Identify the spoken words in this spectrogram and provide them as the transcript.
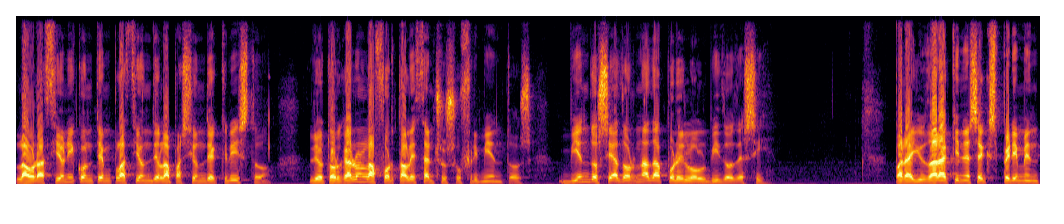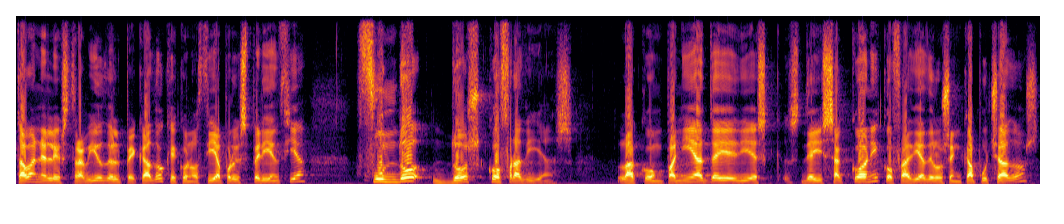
La oración y contemplación de la pasión de Cristo le otorgaron la fortaleza en sus sufrimientos, viéndose adornada por el olvido de sí para ayudar a quienes experimentaban el extravío del pecado que conocía por experiencia, fundó dos cofradías, la Compañía de, Isaac Coni, Cofradía de los Encapuchados,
